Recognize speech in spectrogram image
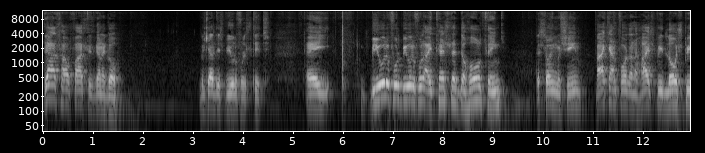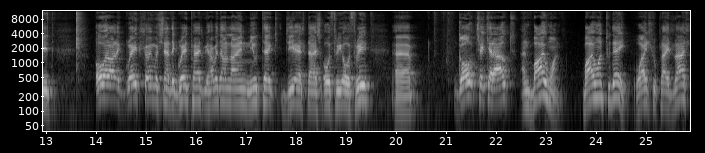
That's how fast it's gonna go. Look at this beautiful stitch. A beautiful, beautiful. I tested the whole thing, the sewing machine, back and forth on a high speed, low speed. Overall, a great sewing machine at a great price. We have it online, NewTek GS-0303. Uh, go check it out and buy one. Buy one today while supplies last.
